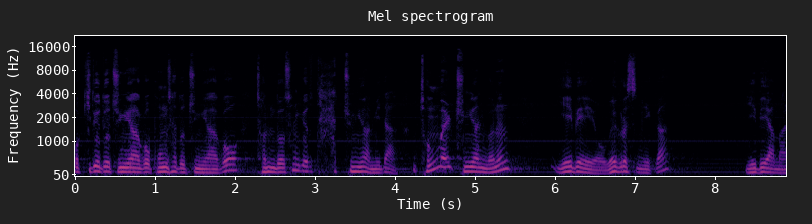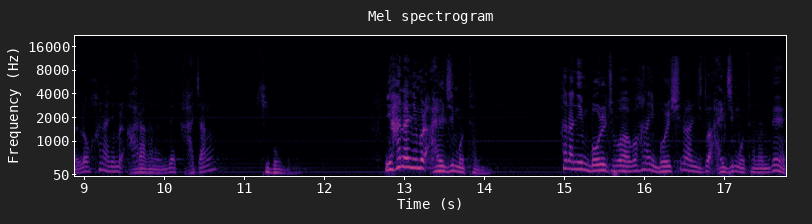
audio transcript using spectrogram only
뭐 기도도 중요하고 봉사도 중요하고 전도 선교도 다 중요합니다. 정말 중요한 거는 예배예요. 왜 그렇습니까? 예배야말로 하나님을 알아가는데 가장 기본입니다. 이 하나님을 알지 못하는 하나님 뭘 좋아하고 하나님 뭘 싫어하는지도 알지 못하는데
